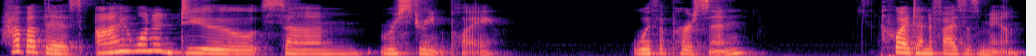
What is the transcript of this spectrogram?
how about this? I want to do some restraint play with a person who identifies as a man.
